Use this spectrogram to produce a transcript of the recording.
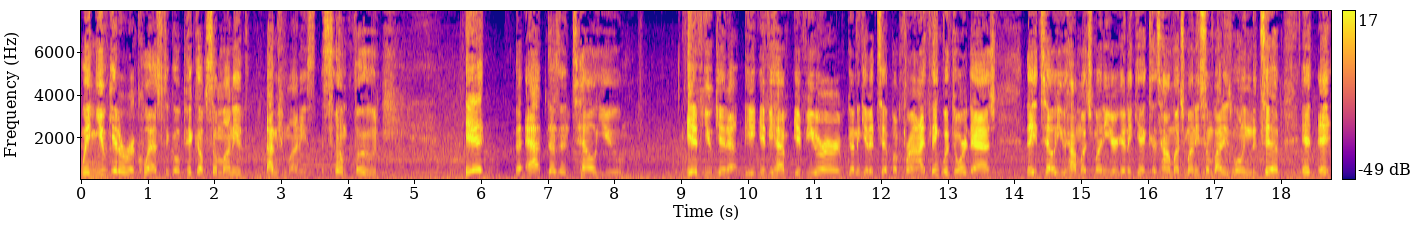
when you get a request to go pick up some money, I mean, money, some food it the app doesn't tell you if you get a if you have if you are going to get a tip up front. I think with DoorDash they tell you how much money you're going to get because how much money somebody's willing to tip. It, it,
